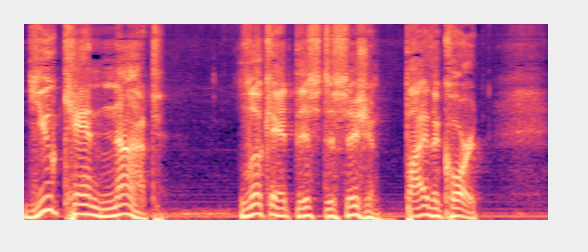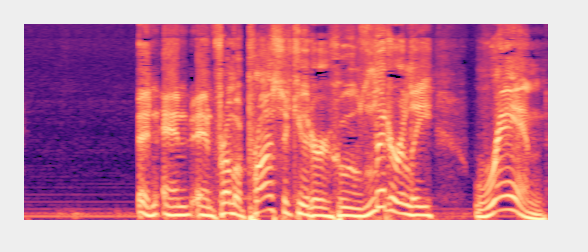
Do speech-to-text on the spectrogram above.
you cannot look at this decision by the court and and and from a prosecutor who literally ran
